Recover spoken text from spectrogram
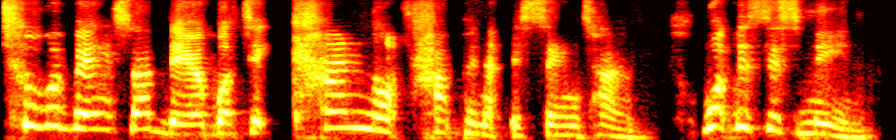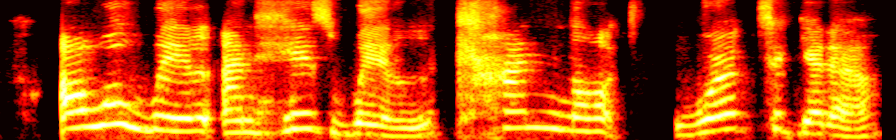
Two events are there, but it cannot happen at the same time. What does this mean? Our will and his will cannot work together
